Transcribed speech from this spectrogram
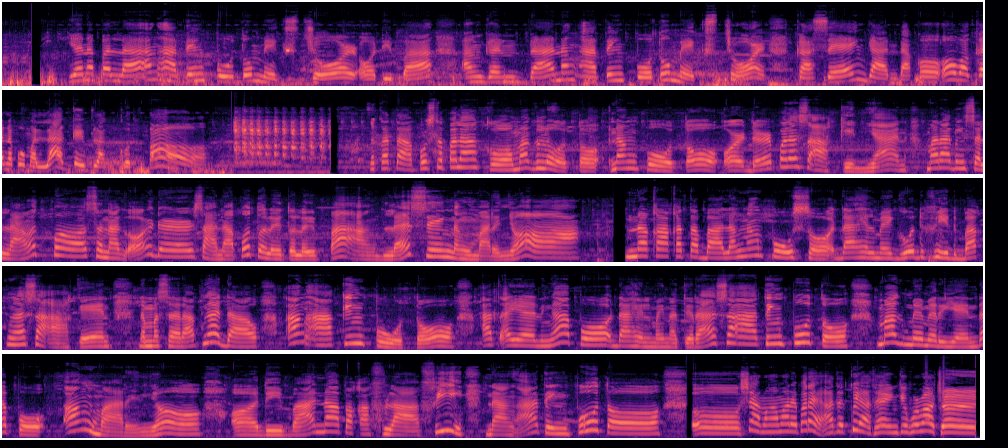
Yan na pala ang ating puto mixture. O, ba? Ang ganda ng ating puto mixture. Kasi ang ganda ko. O, wag ka na pumalag kay vlog ko to. Nakatapos na pala ako magluto ng puto. Order pala sa akin yan. Maraming salamat po sa nag-order. Sana po tuloy-tuloy pa ang blessing ng Marinyo. Nakakataba lang ng puso dahil may good feedback nga sa akin na masarap nga daw ang aking puto. At ayan nga po dahil may natira sa ating puto, magmemeryenda po ang Marinyo. O di ba napaka-fluffy ng ating puto. O siya mga mare pare, at kuya, thank you for watching!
